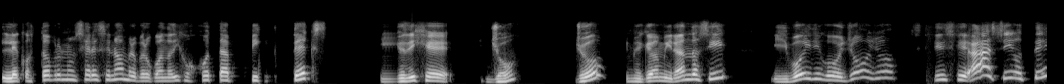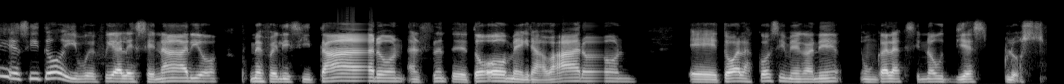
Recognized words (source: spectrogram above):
le costó pronunciar ese nombre, pero cuando dijo J. Pictex, yo dije, ¿yo? ¿Yo? Y me quedo mirando así, y voy y digo, yo, yo. Y dice, ah, sí, usted, así todo. Y fui al escenario, me felicitaron al frente de todo, me grabaron eh, todas las cosas y me gané un Galaxy Note 10 Plus.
